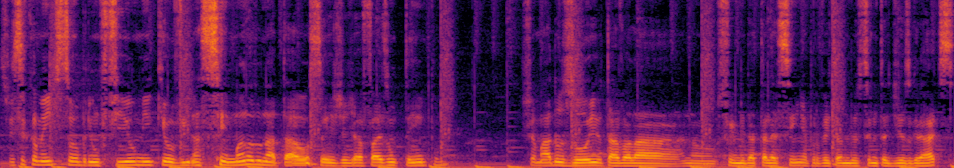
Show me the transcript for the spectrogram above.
Especificamente sobre um filme que eu vi na semana do Natal, ou seja, já faz um tempo, chamado Zoio, estava lá no filme da Telecine, aproveitando meus 30 dias grátis.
